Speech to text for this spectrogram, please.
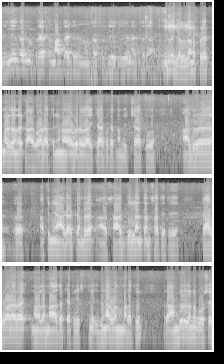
ನಿನ್ನೆಯಿಂದ ನೀವು ಪ್ರಯತ್ನ ಮಾಡ್ತಾ ಇದ್ದೀರಿ ಅನ್ನುವಂಥ ಸುದ್ದಿ ಇತ್ತು. ಏನಾಯ್ತು ಸರ್ ಇಲ್ಲ ಎಲ್ಲನೂ ಪ್ರಯತ್ನ ಮಾಡಿದೆ ಅಂದ್ರೆ ಕಾಗವಾಡ ಅತನಿನೂ ಅವಿರೋಧ ಆಯ್ಕೆ ಆಗ್ಬೇಕಂತ ನಮ್ಗೆ ಇಚ್ಛೆ ಆಯ್ತು. ಆದ್ರೆ ಅತನಿ ಆಗಾಕಂದ್ರೆ ಆ, ಸಾಧ್ಯ ಇಲ್ಲ ಅಂತ ಅನ್ಸಾತೈತ್ರಿ. ಕಾಗವಾಡ ನಾವೆಲ್ಲ ಮಾಡೋದಕ್ಕೆ ಅಟ್ಲೀಸ್ಟ್ ಇದನ್ನಾರು ಒಂದು ಮಾಡತ್ತೀವಿ. ರಾಮದುರ್ಗನು ಬಹುಶಃ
